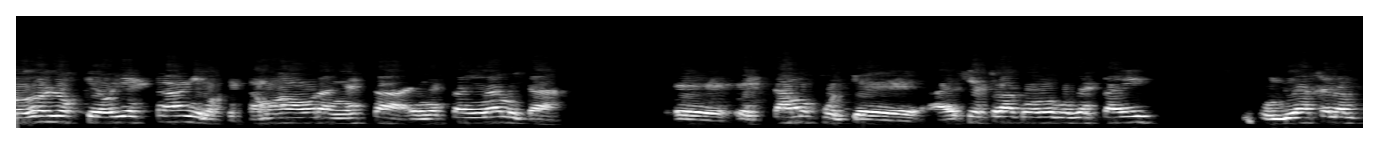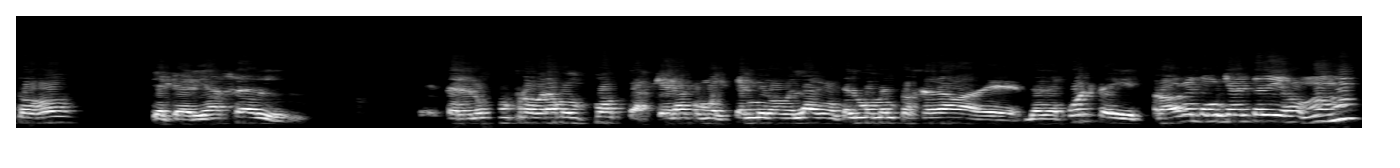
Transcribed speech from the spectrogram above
todos los que hoy están y los que estamos ahora en esta en esta dinámica eh, estamos porque a ese flaco loco que está ahí un día se le antojó que quería hacer tener un programa, un podcast que era como el término, ¿verdad? En aquel momento se daba de, de deporte y probablemente mucha gente dijo, "Ujú",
